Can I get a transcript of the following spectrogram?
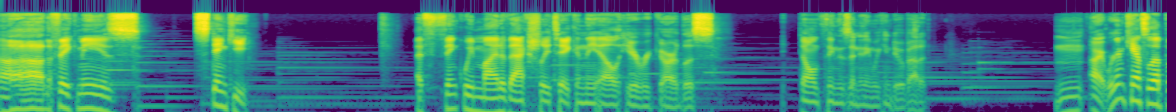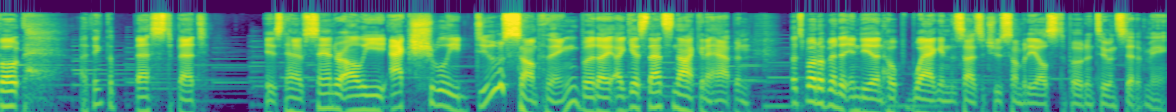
Ah, uh, the fake me is stinky. I think we might have actually taken the L here regardless. I don't think there's anything we can do about it. Mm, Alright, we're going to cancel that boat. I think the best bet is to have Sandra Ali actually do something, but I, I guess that's not going to happen. Let's boat up into India and hope Wagon decides to choose somebody else to boat into instead of me.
